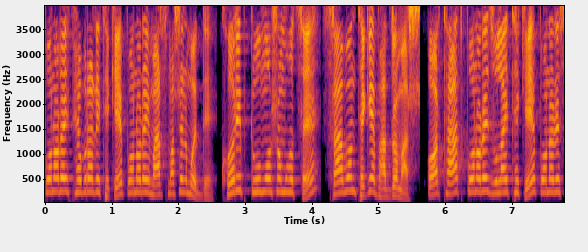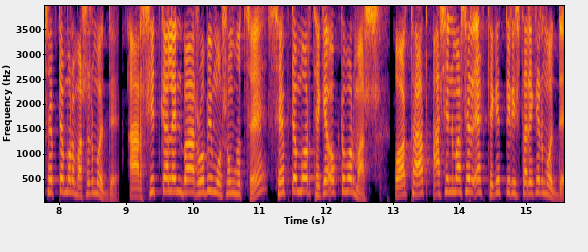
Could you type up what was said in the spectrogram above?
পনেরোই ফেব্রুয়ারি থেকে পনেরোই মার্চ মাসের মধ্যে। খরিফ টু মৌসুম হচ্ছে শ্রাবণ থেকে ভাদ্র মাস। অর্থাৎ পনেরোই জুলাই থেকে পনেরোই সেপ্টেম্বর মাসের মধ্যে। আর শীতকালীন বা রবি মৌসুম হচ্ছে সেপ্টেম্বর থেকে অক্টোবর মাস। অর্থাৎ আশ্বিন মাসের এক থেকে তিরিশ তারিখের মধ্যে।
